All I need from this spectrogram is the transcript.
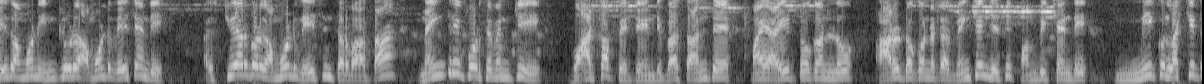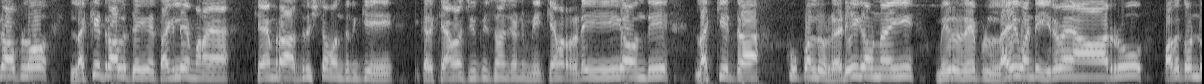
ఐదు అమౌంట్ ఇంక్లూడ్ అమౌంట్ వేసేయండి. క్యూఆర్ కోడ్ అమౌంట్ వేసిన తర్వాత నైన్ త్రీ ఫోర్ సెవెన్కి వాట్సాప్ పెట్టేయండి. బస్ అంతే. మా ఐదు టోకన్లు ఆరు టోకన్ అట్లా మెన్షన్ చేసి పంపించండి. మీకు లక్కీ డ్రాప్లో లక్కీ డ్రాలు తగిలే మన కెమెరా అదృష్టవంతునికి ఇక్కడ కెమెరా చూపిస్తున్నాను చూడండి. మీ కెమెరా రెడీగా ఉంది. లక్కీ డ్రా కూపన్లు రెడీగా ఉన్నాయి. మీరు రేపు లైవ్ అంటే ఇరవై ఆరు పదకొండు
